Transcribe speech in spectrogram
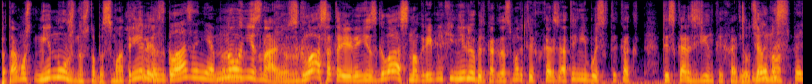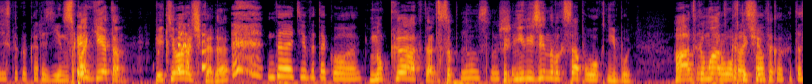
Потому что не нужно, чтобы смотрели... Чтобы с глаза не было. Ну, не знаю, с глаз это или не с глаз, но грибники не любят, когда смотрят их в корзину. А ты, небось, ты как... Ты с корзинкой ходил. У тебя да, господи, с какой корзинкой? С пакетом? Пятерочка, да? Да, типа такого. Ну как так? Ну, слушай. Не резиновых сапог не будет. А от комаров ты чем-то... Это,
